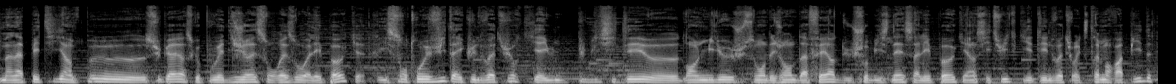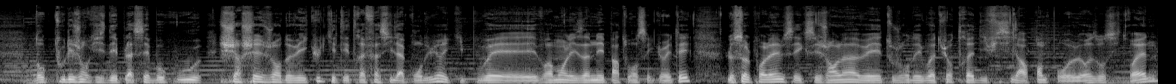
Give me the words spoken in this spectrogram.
un appétit un peu supérieur à ce que pouvait digérer son réseau à l'époque. Ils se sont trouvés vite avec une voiture qui a une publicité euh, dans le milieu justement des gens d'affaires, du show business à l'époque et ainsi de suite, qui était une voiture extrêmement rapide. Donc tous les gens qui se déplaçaient beaucoup cherchaient ce genre de véhicule qui était très facile à conduire et qui pouvait vraiment les amener partout en sécurité. Le seul problème, c'est que ces gens-là avaient toujours des voitures très difficiles à reprendre pour le réseau Citroën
